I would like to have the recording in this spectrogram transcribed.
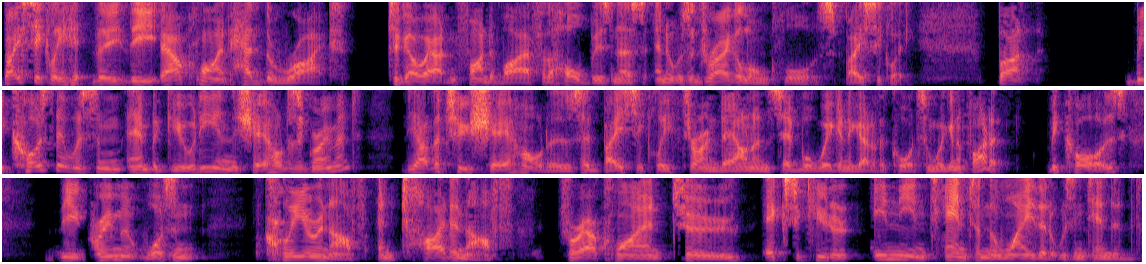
basically the, the, our client had the right to go out and find a buyer for the whole business. And it was a drag along clause, basically. But because there was some ambiguity in the shareholders agreement, the other two shareholders had basically thrown down and said, well, we're going to go to the courts and we're going to fight it because the agreement wasn't clear enough and tight enough for our client to execute it in the intent and the way that it was intended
